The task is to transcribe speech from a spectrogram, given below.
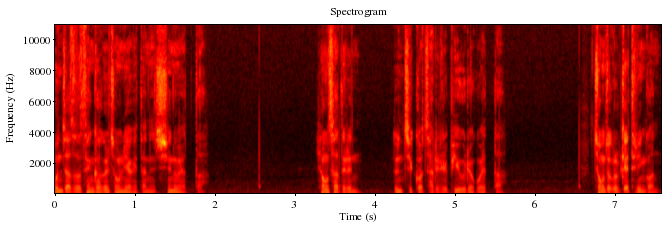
혼자서 생각을 정리하겠다는 신호였다. 형사들은 눈치껏 자리를 비우려고 했다. 정적을 깨트린 건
